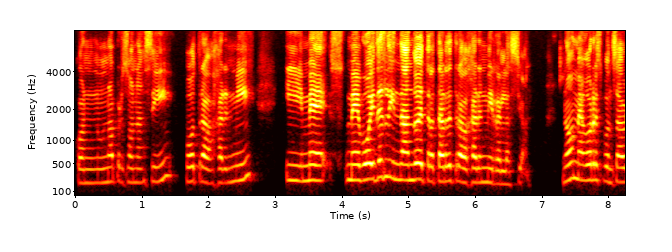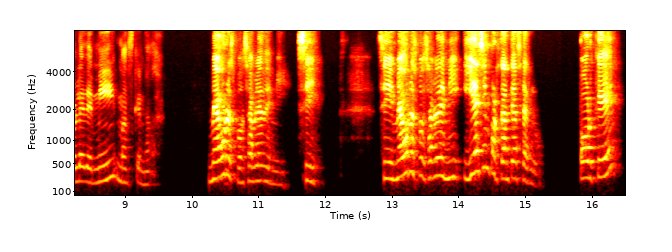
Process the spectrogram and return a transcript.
con una persona así, puedo trabajar en mí y me, me voy deslindando de tratar de trabajar en mi relación, ¿no? Me hago responsable de mí más que nada. Me hago responsable de mí, sí. Sí, me hago responsable de mí y es importante hacerlo porque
